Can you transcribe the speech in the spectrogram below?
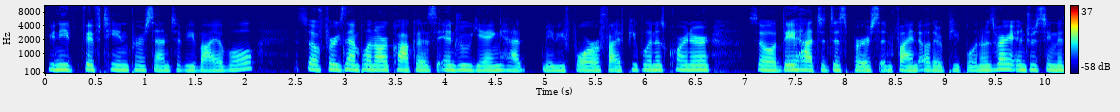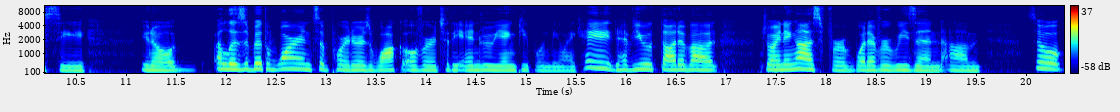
You need 15% to be viable. So, for example, in our caucus, Andrew Yang had maybe four or five people in his corner. So they had to disperse and find other people. And it was very interesting to see, you know, Elizabeth Warren supporters walk over to the Andrew Yang people and being like, hey, have you thought about joining us for whatever reason? Um, so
